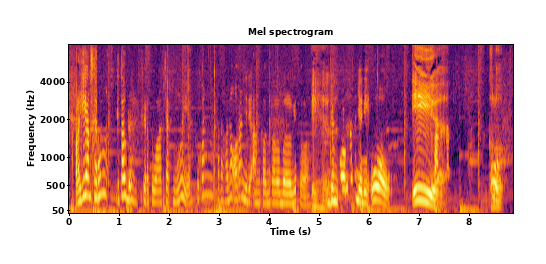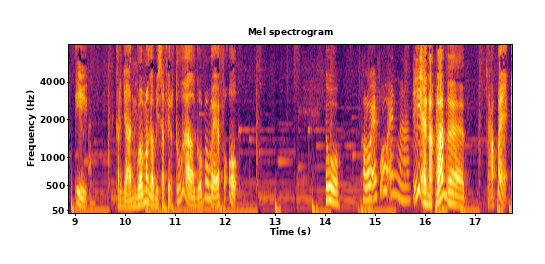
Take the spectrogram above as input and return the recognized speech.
Apalagi kan sekarang kita udah virtual chat mulu ya. Itu kan kadang-kadang orang jadi uncontrollable gitu loh. Iya. Jempol kita tuh jadi wow. Iya. Kalau ih kerjaan gua mah gak bisa virtual, gua mah WFO. Tuh. Kalau FO enak. Ih enak banget. Capek.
